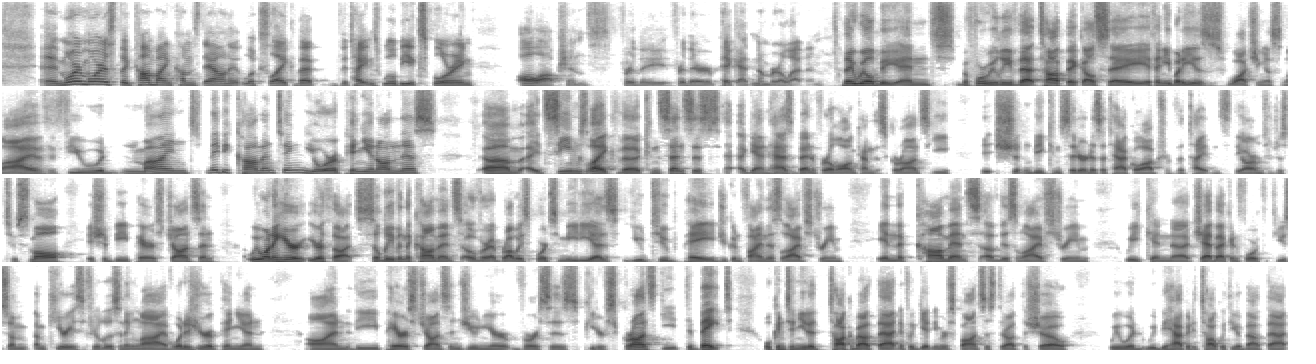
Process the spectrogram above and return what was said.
uh, more and more as the combine comes down, it looks like that the Titans will be exploring all options for the for their pick at number 11. They will be. And before we leave that topic, I'll say if anybody is watching us live, if you would mind maybe commenting your opinion on this um, it seems like the consensus again has been for a long time that Skoronski it shouldn't be considered as a tackle option for the Titans. The arms are just too small. It should be Paris Johnson. We want to hear your thoughts. So leave in the comments over at Broadway Sports Media's YouTube page. You can find this live stream in the comments of this live stream. We can uh, chat back and forth with you. So I'm, I'm curious if you're listening live, what is your opinion on the Paris Johnson Jr. versus Peter Skoronski debate? We'll continue to talk about that. And if we get any responses throughout the show, we would we'd be happy to talk with you about that.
